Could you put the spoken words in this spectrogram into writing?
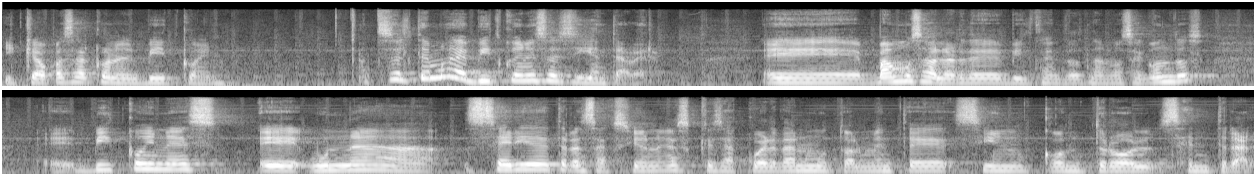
¿Y qué va a pasar con el Bitcoin? Entonces el tema de Bitcoin es el siguiente. A ver, eh, vamos a hablar de Bitcoin dos nanosegundos. Eh, Bitcoin es eh, una serie de transacciones que se acuerdan mutuamente sin control central.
